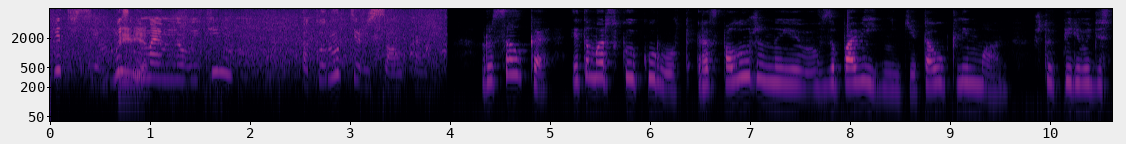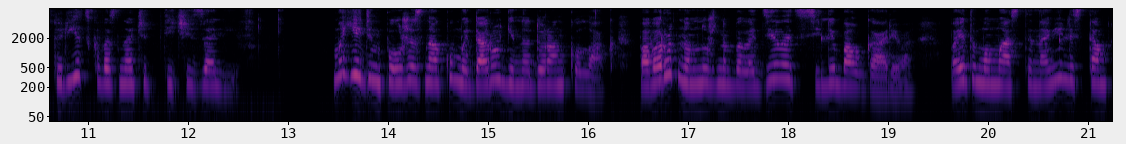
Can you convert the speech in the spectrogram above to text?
Привет всем! Мы Привет. снимаем новый фильм о курорте «Русалка». Русалка – это морской курорт, расположенный в заповеднике Тауклиман, что в переводе с турецкого значит «птичий залив». Мы едем по уже знакомой дороге на Дуранкулак. Поворот нам нужно было делать в селе Болгарево, поэтому мы остановились там,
